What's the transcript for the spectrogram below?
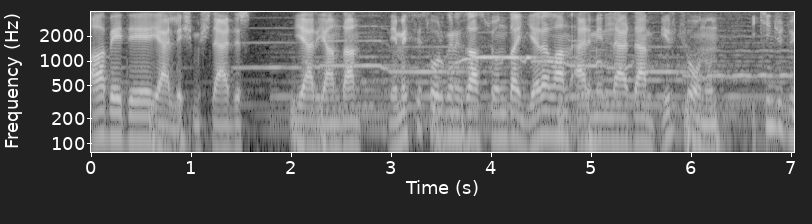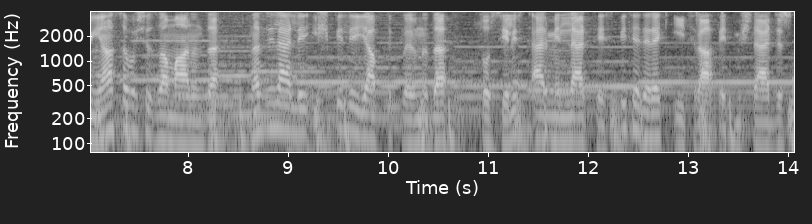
ABD'ye yerleşmişlerdir. Diğer yandan Nemesis organizasyonunda yer alan Ermenilerden birçoğunun İkinci Dünya Savaşı zamanında Nazilerle işbirliği yaptıklarını da sosyalist Ermeniler tespit ederek itiraf etmişlerdir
